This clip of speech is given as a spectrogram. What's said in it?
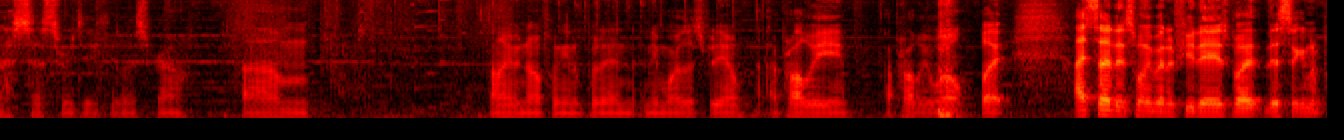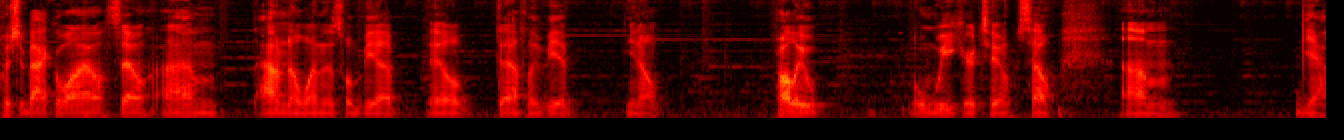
That's just ridiculous, bro. Um, I don't even know if I'm gonna put in any more of this video. I probably, I probably will. But I said it's only been a few days, but this is gonna push it back a while. So um, I don't know when this will be up. It'll definitely be a, you know, probably a week or two. So, um, yeah,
